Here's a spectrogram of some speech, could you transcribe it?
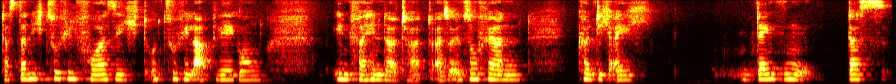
Dass da nicht zu viel Vorsicht und zu viel Abwägung ihn verhindert hat. Also insofern könnte ich eigentlich denken, dass,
